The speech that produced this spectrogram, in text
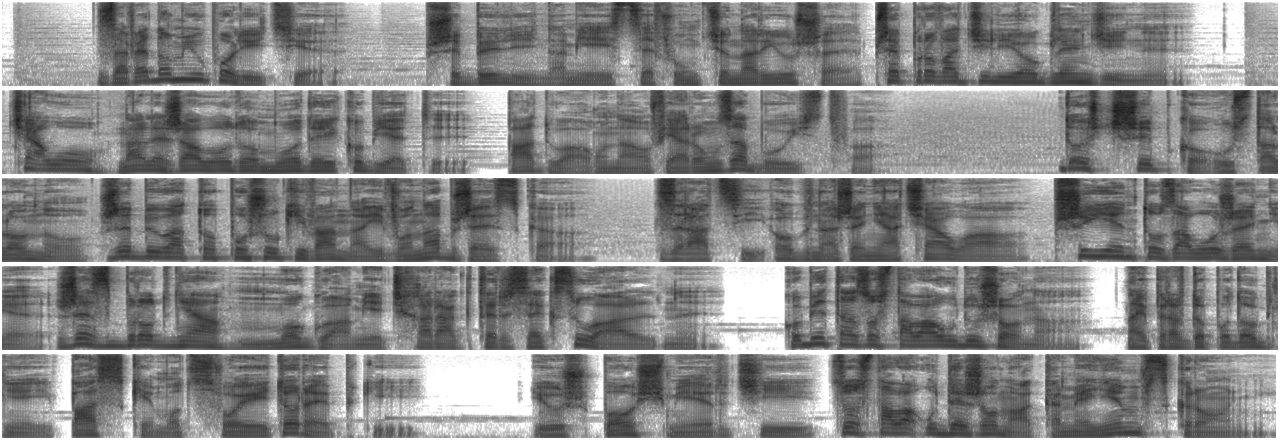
Zawiadomił policję. Przybyli na miejsce funkcjonariusze, przeprowadzili oględziny. Ciało należało do młodej kobiety. Padła ona ofiarą zabójstwa. Dość szybko ustalono, że była to poszukiwana Iwona Brzeska. Z racji obnażenia ciała przyjęto założenie, że zbrodnia mogła mieć charakter seksualny. Kobieta została uduszona, najprawdopodobniej paskiem od swojej torebki. Już po śmierci została uderzona kamieniem w skroń.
